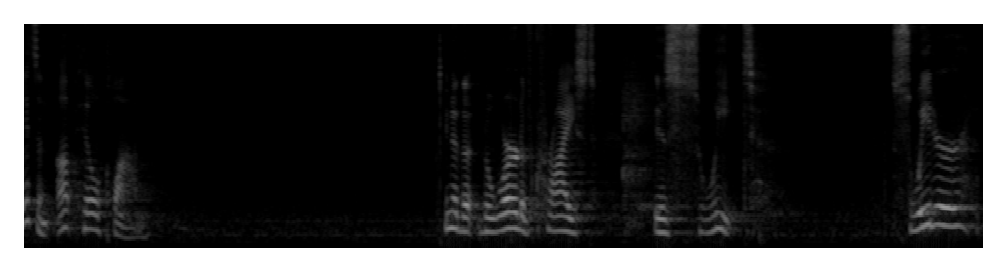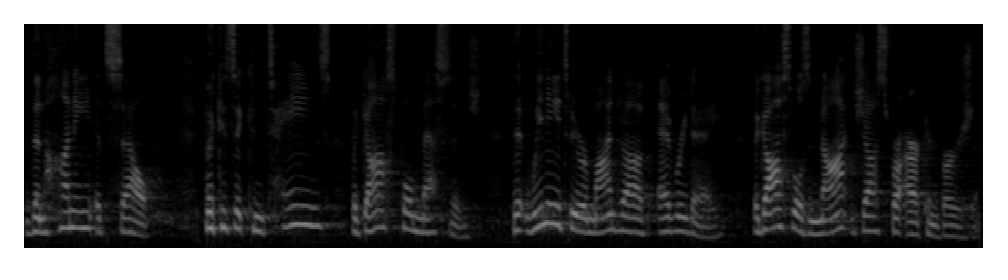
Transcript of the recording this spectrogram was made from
it's an uphill climb. You know, the, the word of Christ is sweet, sweeter than honey itself, because it contains the gospel message that we need to be reminded of every day. The gospel is not just for our conversion,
